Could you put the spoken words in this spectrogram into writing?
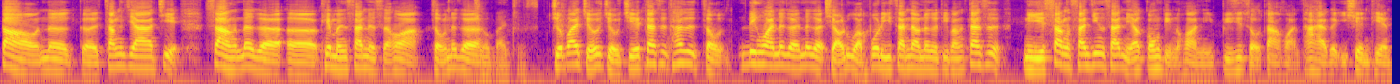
到那个张家界上那个呃天门山的时候啊，走那个九百九十九百九十九街，但是它是走另外那个那个小路啊，玻璃栈道那个地方。但是你上三清山，你要攻顶的话，你必须走大环，它还有个一线天，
